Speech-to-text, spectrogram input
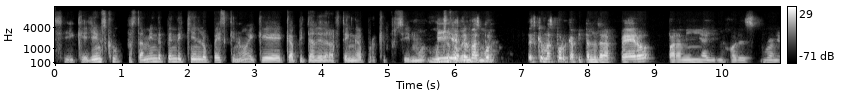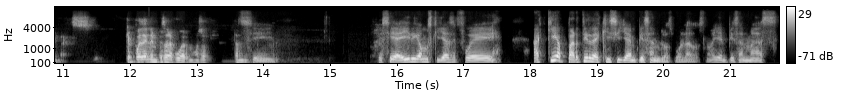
Sí, que James Cook, pues también depende quién lo pesque, ¿no? Y qué capital de draft tenga, porque pues sí, muchos lo ven más como... Por, es que más por capital de draft, pero para mí hay mejores running backs que pueden empezar a jugar más rápido. Sí. Pues sí, ahí digamos que ya se fue. Aquí, a partir de aquí, sí ya empiezan los volados, ¿no? Ya empiezan más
